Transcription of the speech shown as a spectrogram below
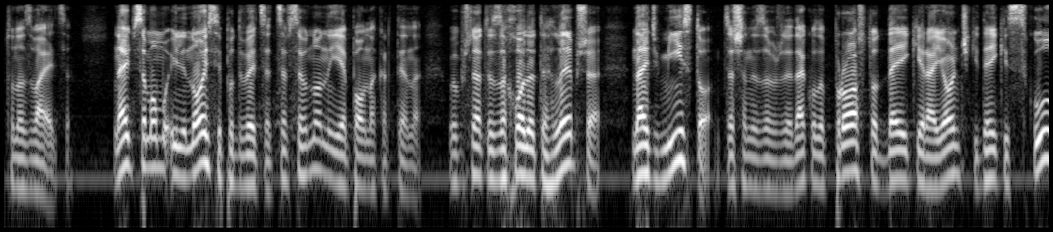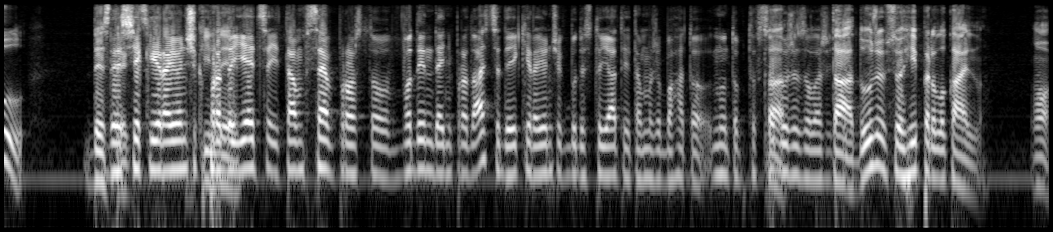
то називається. Навіть в самому Іллінойсі, подивитися, це все одно не є повна картина. Ви почнете заходити глибше, навіть в місто, це ще не завжди, деколи просто деякі райончики, деякі school districts, десь який райончик шкільний. продається, і там все просто в один день продасться, деякий райончик буде стояти, і там вже багато. Ну тобто, все Так, дуже залежить. Так, дуже все гіперлокально. О,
